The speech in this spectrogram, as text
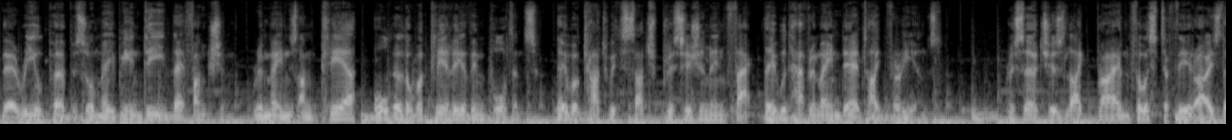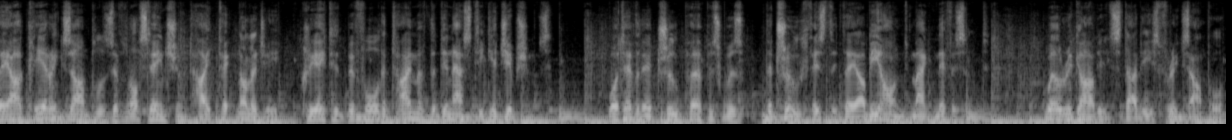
Their real purpose or maybe indeed their function remains unclear, although they were clearly of importance. They were cut with such precision in fact they would have remained airtight for eons. Researchers like Brian Foerster theorize they are clear examples of lost ancient high technology, created before the time of the dynastic Egyptians. Whatever their true purpose was, the truth is that they are beyond magnificent. Well-regarded studies, for example,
